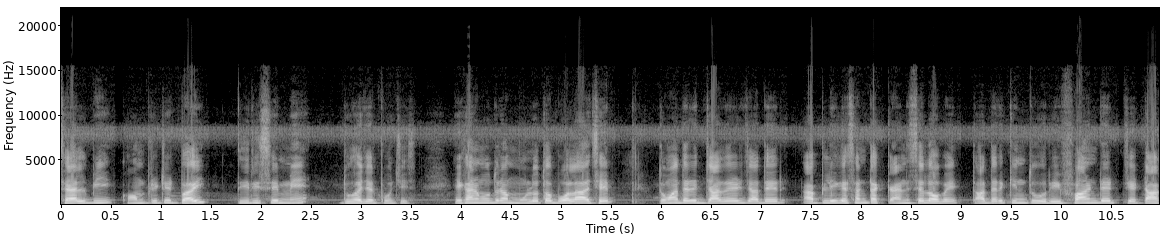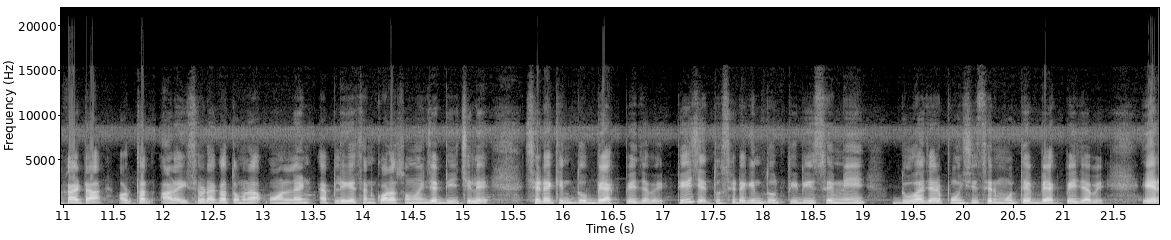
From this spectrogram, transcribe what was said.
shall be completed by তিরিশে মে দু হাজার পঁচিশ। এখানে বন্ধুরা মূলত বলা আছে, তোমাদের যাদের যাদের অ্যাপ্লিকেশানটা ক্যান্সেল হবে, তাদের কিন্তু রিফান্ডের যে টাকাটা, অর্থাৎ আড়াইশো টাকা তোমরা অনলাইন অ্যাপ্লিকেশান করার সময় যে দিয়েছিলে, সেটা কিন্তু ব্যাক পেয়ে যাবে। ঠিক আছে? তো সেটা কিন্তু তিরিশে মে দু হাজার পঁচিশের মধ্যে ব্যাক পেয়ে যাবে। এর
